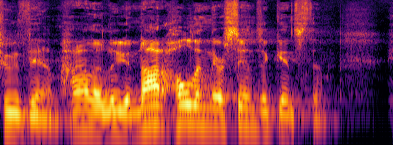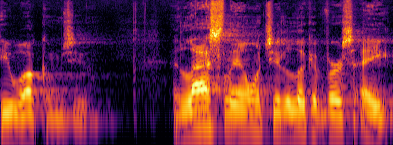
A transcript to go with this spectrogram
to them. Hallelujah. Not holding their sins against them. He welcomes you. And lastly, I want you to look at verse 8.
